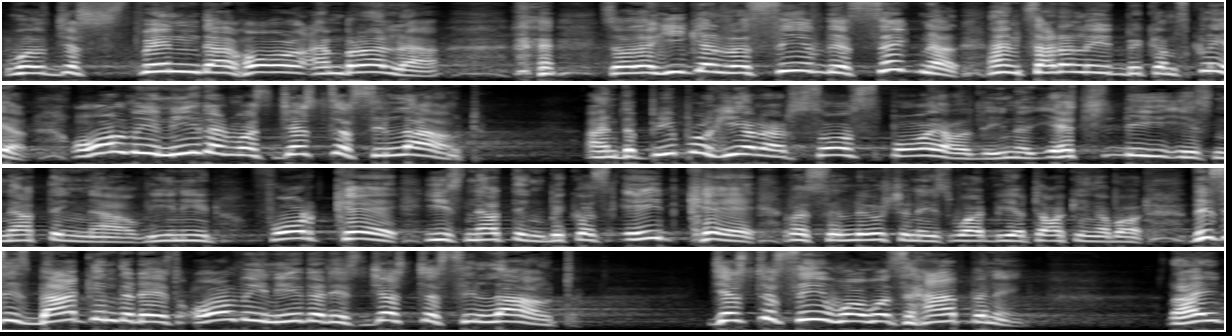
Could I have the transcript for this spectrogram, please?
will just spin the whole umbrella so that he can receive the signal and suddenly it becomes clear. All we needed was just a silhouette And the people here are so spoiled. You know, HD is nothing now. We need 4K is nothing because 8K resolution is what we are talking about. This is back in the days, all we needed is just to chill out, just to see what was happening, right?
